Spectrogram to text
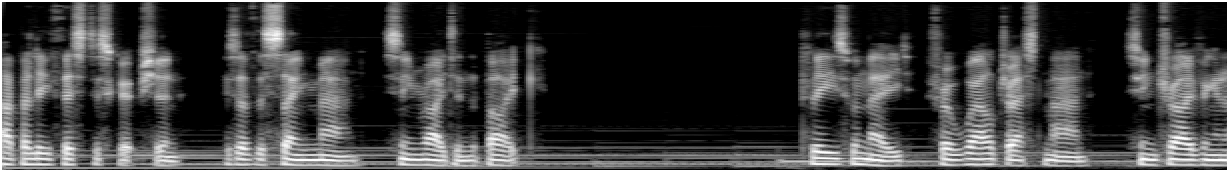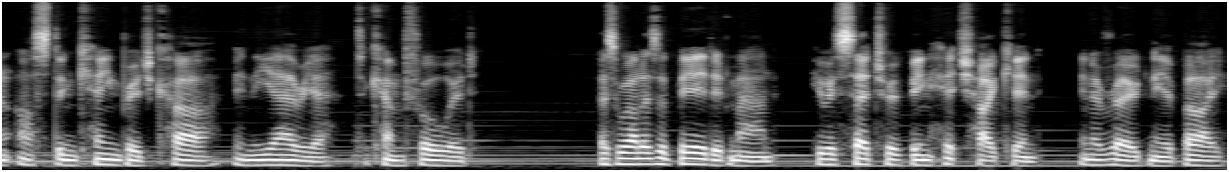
I believe this description is of the same man seen riding the bike. Pleas were made for a well dressed man seen driving an Austin Cambridge car in the area to come forward, as well as a bearded man who is said to have been hitchhiking in a road nearby.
